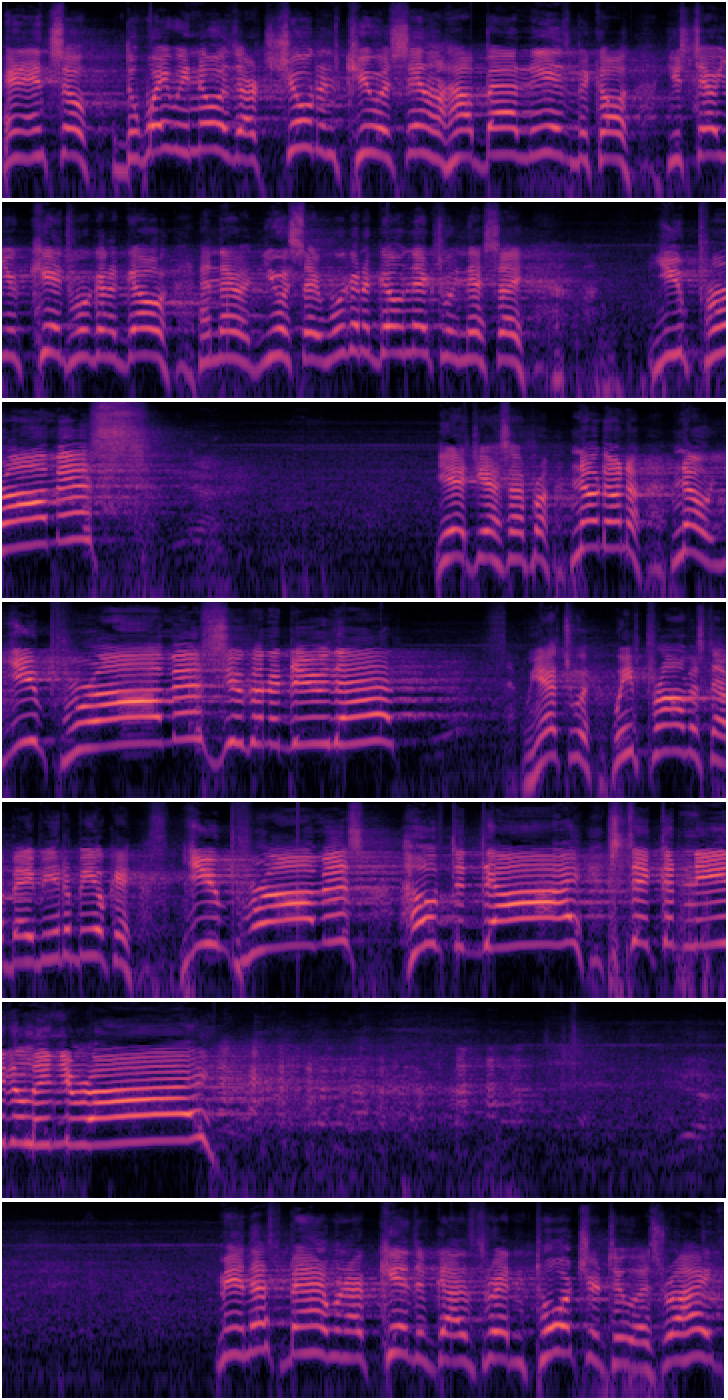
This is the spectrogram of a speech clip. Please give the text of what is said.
And, and so the way we know is our children cue us in on how bad it is because you tell your kids we're going to go, and you say, we're going to go next week. And they say, You promise? Yeah. Yes, yes, I promise. No, no, no, no. You promise you're going to do that? We have to, we promise now, baby, it'll be okay. You promise, hope to die, stick a needle in your eye. Man, that's bad when our kids have got to threaten torture to us, right?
